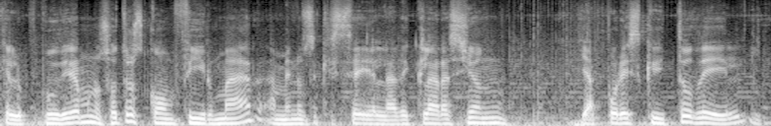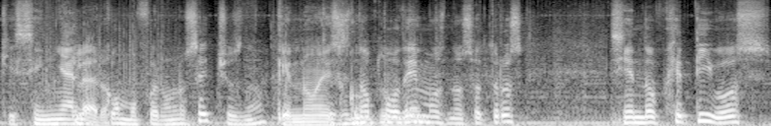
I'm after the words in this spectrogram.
que lo pudiéramos nosotros confirmar, a menos de que sea la declaración ya por escrito de él y que señale Claro. cómo fueron los hechos, ¿no? Que no es Entonces no podemos nosotros, siendo objetivos,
